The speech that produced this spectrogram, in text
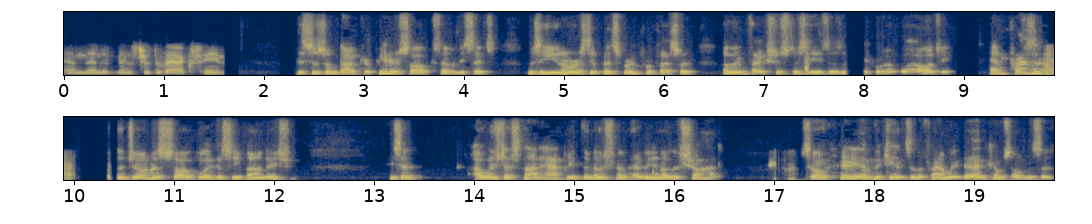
and then administered the vaccine. This is from Dr. Peter Salk, 76, who's a University of Pittsburgh professor of infectious diseases and microbiology and president of the Jonas Salk Legacy Foundation. He said, I was just not happy at the notion of having another shot. So here you have the kids and the family. Dad comes home and says,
